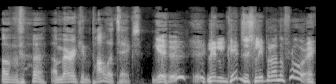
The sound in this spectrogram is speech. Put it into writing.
of uh, American politics. Little kids are sleeping on the floor.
